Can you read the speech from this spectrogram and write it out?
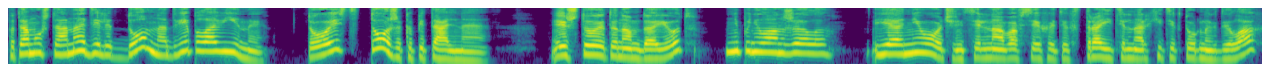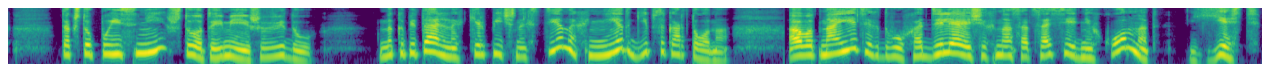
потому что она делит дом на две половины, то есть тоже капитальная. И что это нам дает? Не поняла Анжела. Я не очень сильна во всех этих строительно-архитектурных делах, так что поясни, что ты имеешь в виду. На капитальных кирпичных стенах нет гипсокартона, а вот на этих двух, отделяющих нас от соседних комнат, есть.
